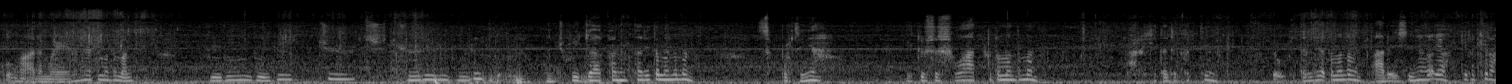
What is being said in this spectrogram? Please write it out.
kok nggak ada mainannya teman-teman? Mencurigakan tadi teman-teman. Sepertinya itu sesuatu teman-teman. Mari kita deketin. Yuk kita lihat teman-teman. Ada isinya nggak ya kira-kira?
